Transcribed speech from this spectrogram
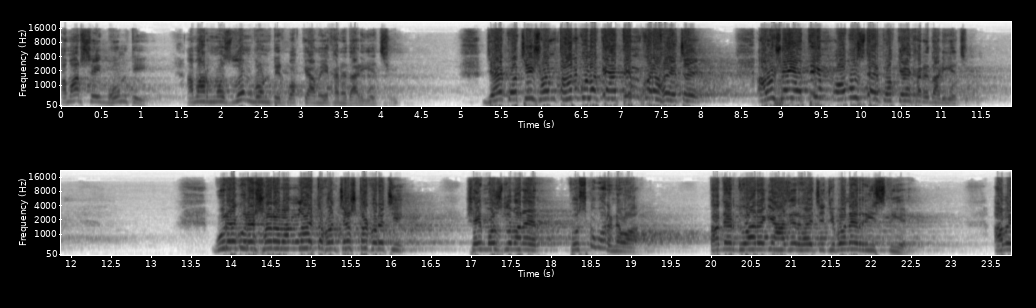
আমার সেই বোনটি, আমার মজলুম বোনটির পক্ষে আমি এখানে দাঁড়িয়েছি। যে কচি সন্তানগুলোকে এতিম করা হয়েছে, আমি সেই এতিম অবুজদের পক্ষে এখানে দাঁড়িয়েছি। ঘুরে ঘুরে সারা বাংলায় তখন চেষ্টা করেছি সেই মজলুমানের খোঁজখবর নেওয়া। তাদের দুয়ারে গিয়ে হাজির হয়েছে জীবনের রিস নিয়ে। আমি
